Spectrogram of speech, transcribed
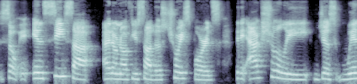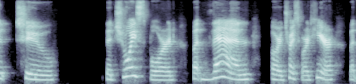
So in Seesaw, I don't know if you saw those choice boards, they actually just went to the choice board, but then, or a choice board here, but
